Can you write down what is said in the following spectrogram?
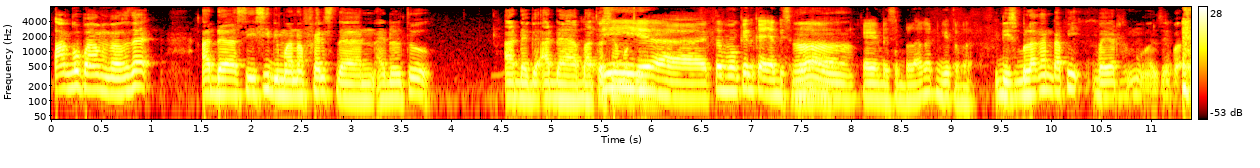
Aku paham maksudnya ada sisi di mana fans dan idol tuh ada ada batasnya mungkin. iya itu mungkin kayak yang di sebelah Ah. kayak yang di sebelah kan gitu pak Di sebelah kan tapi bayar semua sih pak.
